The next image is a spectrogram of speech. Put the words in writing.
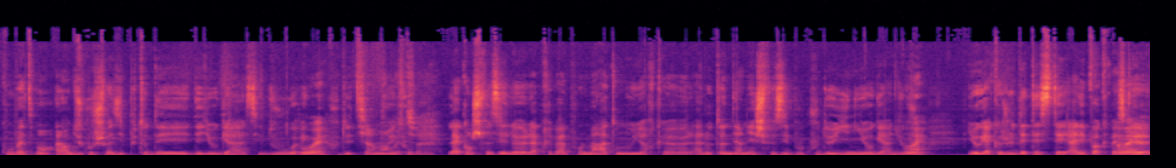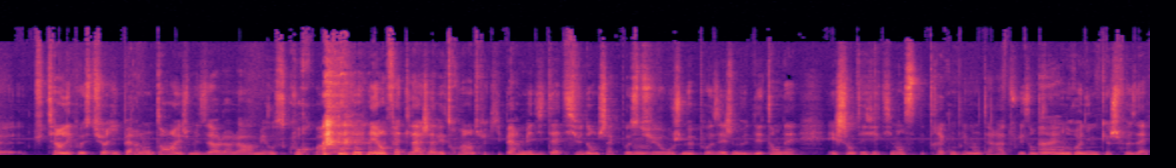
complètement. Alors du coup, je choisis plutôt des, des yogas assez doux, avec Ouais. beaucoup d'étirements et tout. Là, quand je faisais le- la prépa pour le marathon de New York euh, à l'automne dernier, je faisais beaucoup de yin yoga, du coup. Ouais. Yoga que je détestais à l'époque parce Ouais. que tu tiens les postures hyper longtemps et je me disais, oh là là, mais au secours, quoi. et en fait, là, j'avais trouvé un truc hyper méditatif dans chaque posture où je me posais, je me détendais et je sentais effectivement, c'était très complémentaire à tous les entraînements de running que je faisais.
